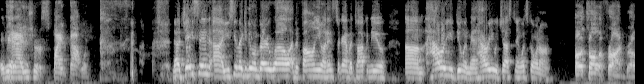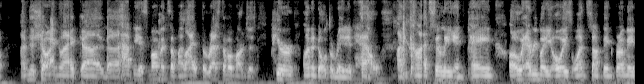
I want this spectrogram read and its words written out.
Really- Yeah, you should have spiked that one. Now, Jason, uh, you seem like you're doing very well. I've been following you on Instagram, been talking to you. Um, how are you doing, man? How are you adjusting? What's going on? Oh, it's all a fraud, bro. I'm just showing like uh, the happiest moments of my life. The rest of them are just pure, unadulterated hell. I'm constantly in pain. Oh, everybody always wants something from me.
